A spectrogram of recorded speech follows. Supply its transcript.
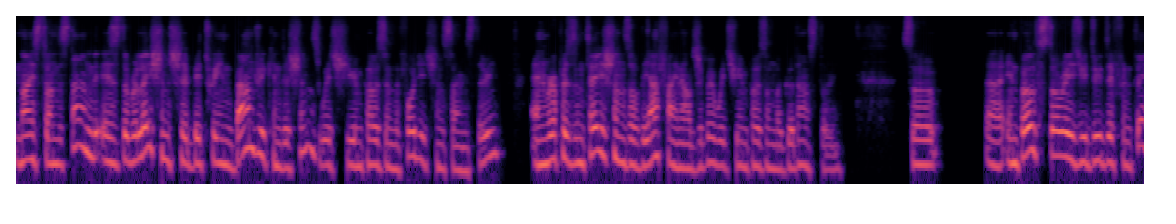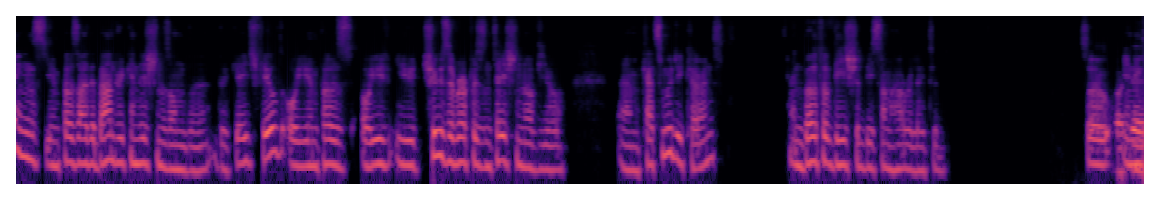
nice to understand is the relationship between boundary conditions, which you impose in the 4D Chern-Simons theory, and representations of the affine algebra, which you impose on the Gaudin story. So uh, in both stories, you do different things. You impose either boundary conditions on the, the gauge field, or you impose, or you, you choose a representation of your um, Kac-Moody currents, and both of these should be somehow related. So okay,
